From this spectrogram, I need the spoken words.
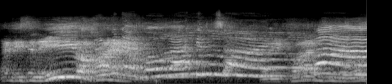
And he's an evil I'm gonna go back And he inside.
